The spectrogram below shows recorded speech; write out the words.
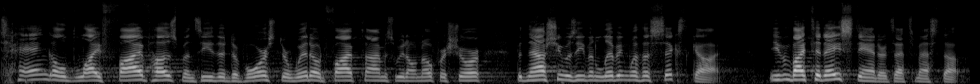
tangled life, five husbands, either divorced or widowed five times, we don't know for sure, but now she was even living with a sixth guy. Even by today's standards, that's messed up.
